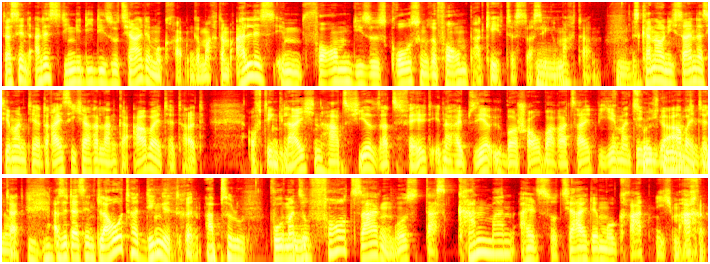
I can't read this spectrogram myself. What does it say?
Das sind alles Dinge, die die Sozialdemokraten gemacht haben. Alles in Form dieses großen Reformpaketes, das sie mhm. gemacht haben. Mhm. Es kann auch nicht sein, dass jemand, der 30 Jahre lang gearbeitet hat, auf den gleichen Hartz-IV-Satz fällt innerhalb sehr überschaubarer Zeit wie jemand, der nie gearbeitet genau. hat. Mhm. Also da sind lauter Dinge drin. Absolut. Wo man mhm. sofort sagen muss, das kann man als Sozialdemokrat nicht machen.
